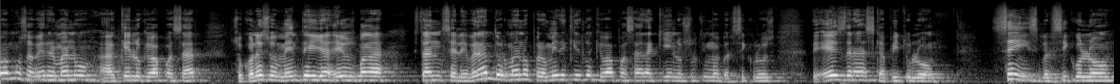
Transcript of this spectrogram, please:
vamos a ver, hermano, a qué es lo que va a pasar. con eso en mente, ellos van a, están celebrando, hermano, pero mire qué es lo que va a pasar aquí en los últimos versículos de Esdras, capítulo 6, versículo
